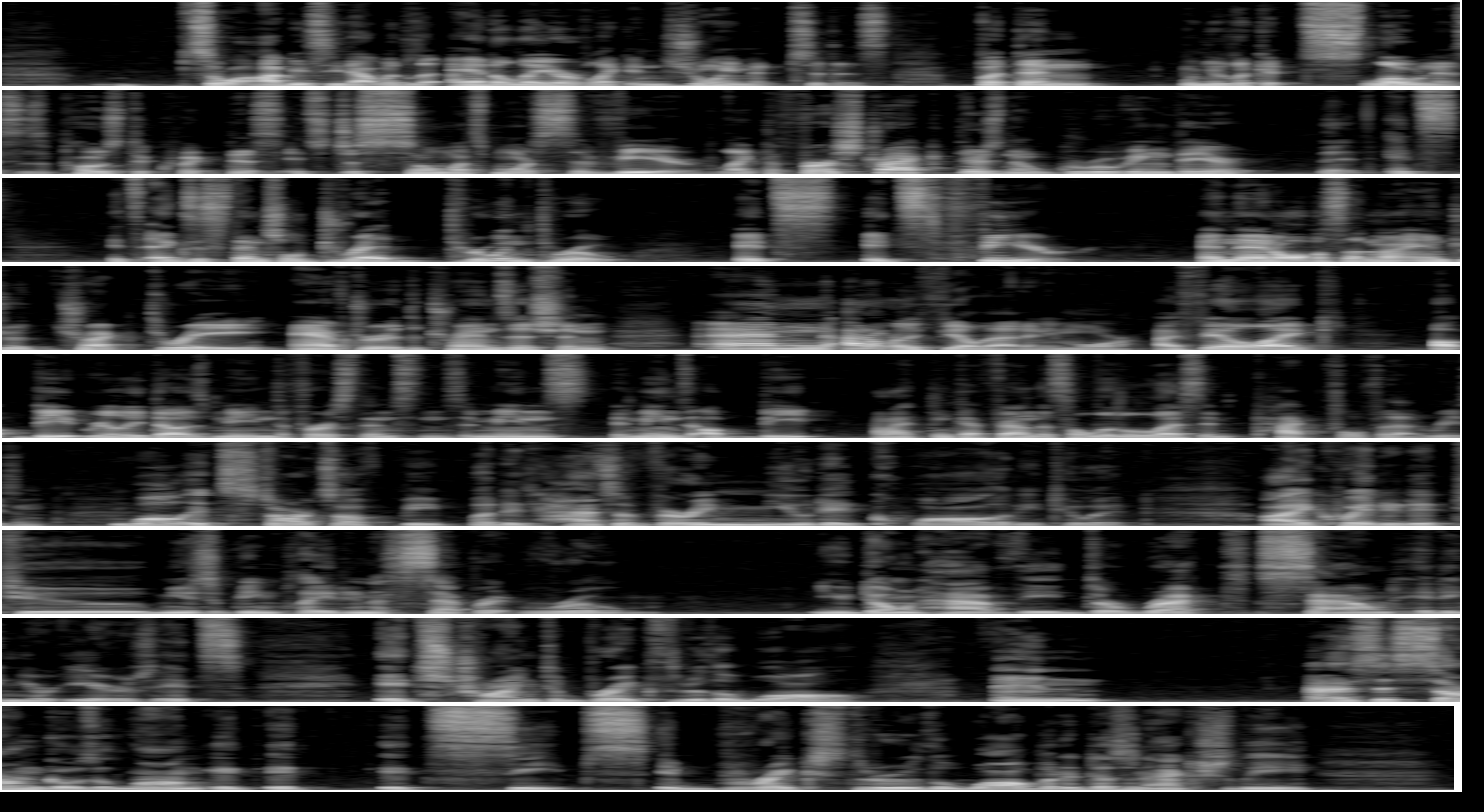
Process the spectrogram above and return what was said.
So obviously that would add a layer of like enjoyment to this. But then when you look at slowness as opposed to quickness, it's just so much more severe. Like the first track, there's no grooving there. It's it's existential dread through and through. It's it's fear. And then all of a sudden I enter track 3 after the transition and I don't really feel that anymore. I feel like upbeat really does mean the first instance. It means it means upbeat and I think I found this a little less impactful for that reason. Well, it starts off beat, but it has a very muted quality to it. I equated it to music being played in a separate room. You don't have the direct sound hitting your ears. It's it's trying to break through the wall. And as this song goes along, it it it seeps. It breaks through the wall, but it doesn't actually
